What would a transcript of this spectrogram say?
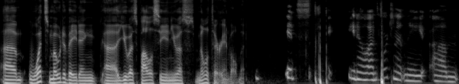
um, what's motivating uh, U.S. policy and U.S. military involvement? It's you know unfortunately. Um,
